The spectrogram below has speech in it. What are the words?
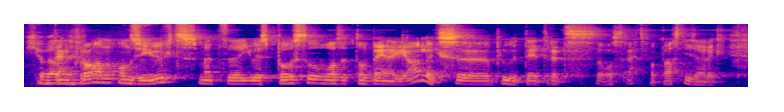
Geweldig. denk vooral aan onze jeugd. Met eh, US Postal was het toch bijna jaarlijks eh ploegentijdrit. Dat was echt fantastisch eigenlijk.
